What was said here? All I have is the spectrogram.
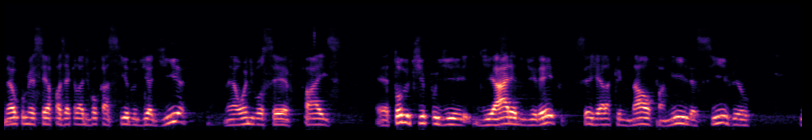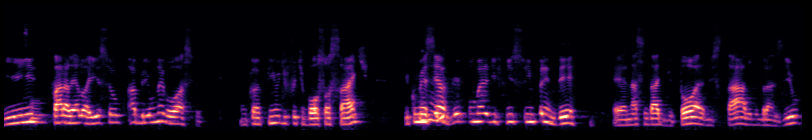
Né, eu comecei a fazer aquela advocacia do dia a dia, né, onde você faz é, todo tipo de, de área do direito, seja ela criminal, família, civil. E, Sim. paralelo a isso, eu abri um negócio, um campinho de futebol society, e comecei uhum. a ver como era difícil empreender é, na cidade de Vitória, no estado, no Brasil,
